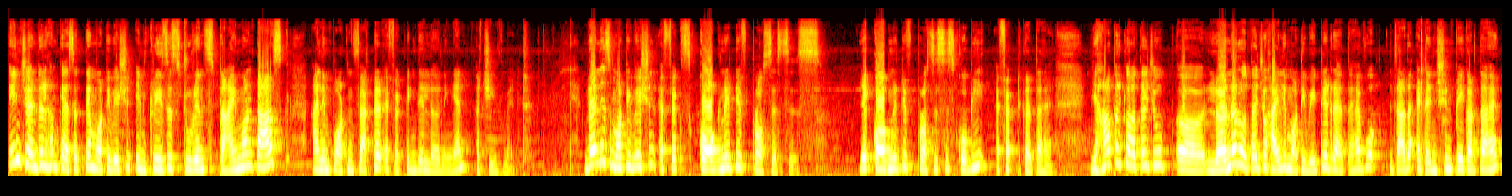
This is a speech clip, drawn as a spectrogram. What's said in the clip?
इन जनरल हम कह सकते हैं motivation increases students time on task and important factor affecting the learning and achievement then is motivation affects cognitive processes ये कॉग्निटिव प्रोसेसेस को भी अफेक्ट करता है। यहाँ पर क्या होता है जो लर्नर uh, होता है जो हाईली मोटिवेटेड रहता है वो ज़्यादा अटेंशन पे करता है।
